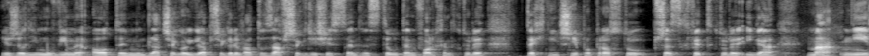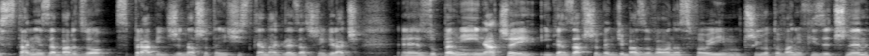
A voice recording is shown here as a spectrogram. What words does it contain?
jeżeli mówimy o tym, dlaczego Iga przegrywa, to zawsze gdzieś jest ten z tyłu ten forehand, który technicznie po prostu przez chwyt, który Iga ma, nie jest w stanie za bardzo sprawić, że nasza tenisistka nagle zacznie grać e, zupełnie inaczej. Iga zawsze będzie bazowała na swoim przygotowaniu fizycznym,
